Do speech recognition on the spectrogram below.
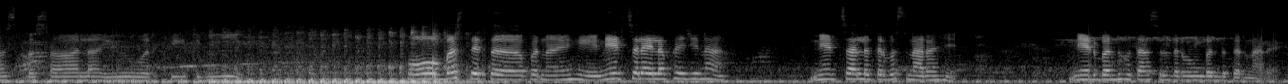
तास बसा लाईव्ह वरती तुम्ही. हो बसतेच पण हे नेट चालायला पाहिजे ना. नेट चाललं तर बसणार आहे. नेट बंद होत असेल तर मग बंद करणार आहे.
